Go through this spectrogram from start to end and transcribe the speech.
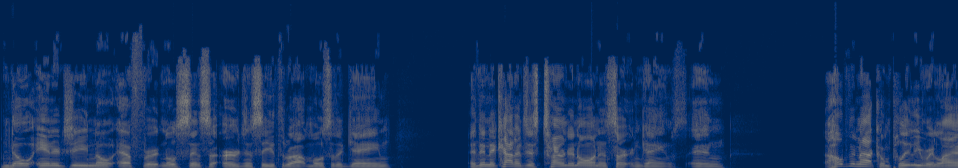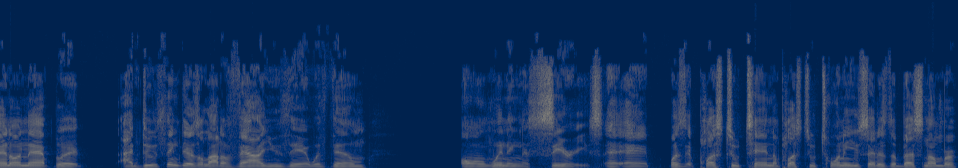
no energy, no effort, no sense of urgency throughout most of the game. And then they kind of just turned it on in certain games. And I hope they're not completely relying on that, but I do think there's a lot of value there with them on winning the series. At, at was it plus two ten or plus two twenty? You said is the best number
